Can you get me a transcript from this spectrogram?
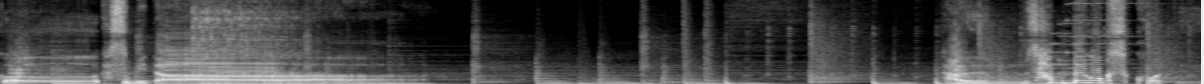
것 같습니다. 다음 300억 스쿼드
